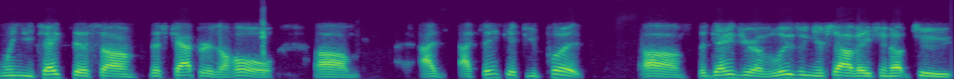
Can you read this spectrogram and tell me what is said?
when you take this this chapter as a whole, um, I I think if you put um, the danger of losing your salvation up to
